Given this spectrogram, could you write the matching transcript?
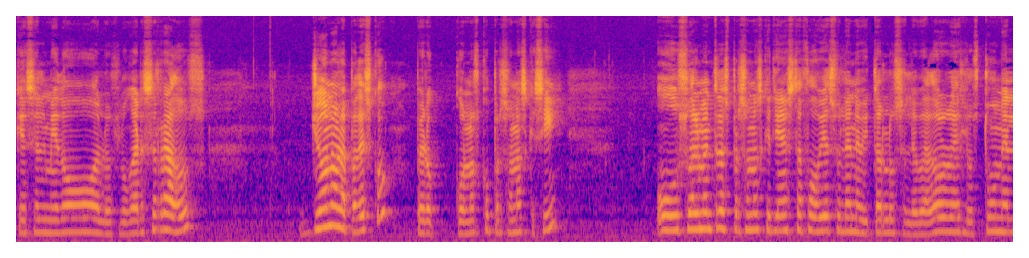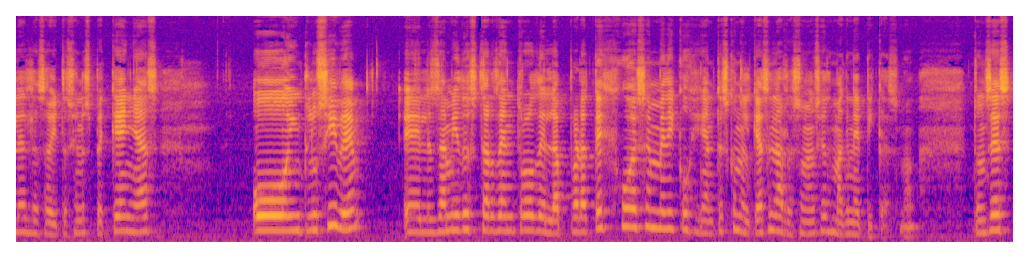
que es el miedo a los lugares cerrados. Yo no la padezco, pero conozco personas que sí. Usualmente las personas que tienen esta fobia suelen evitar los elevadores, los túneles, las habitaciones pequeñas o inclusive eh, les da miedo estar dentro del aparatejo ese médico gigantesco en el que hacen las resonancias magnéticas, ¿no? Entonces,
